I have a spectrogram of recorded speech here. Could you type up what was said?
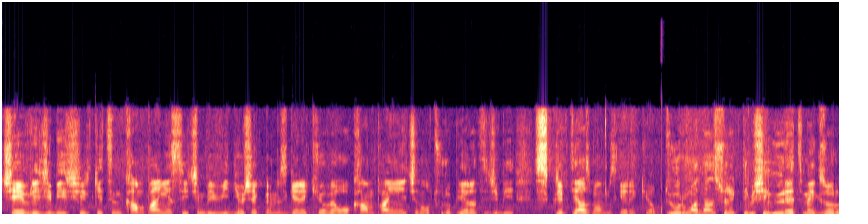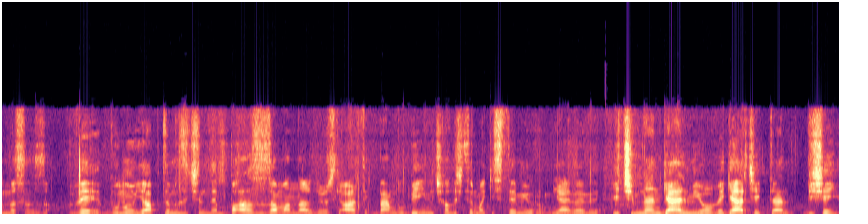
çevreci bir şirketin kampanyası için bir video çekmemiz gerekiyor ve o kampanya için oturup yaratıcı bir script yazmamız gerekiyor. Durmadan sürekli bir şey üretmek zorundasınız ve bunu yaptığımız için de bazı zamanlar diyoruz ki artık ben bu beyni çalıştırmak istemiyorum. Yani hani içimden gelmiyor ve gerçekten bir şey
